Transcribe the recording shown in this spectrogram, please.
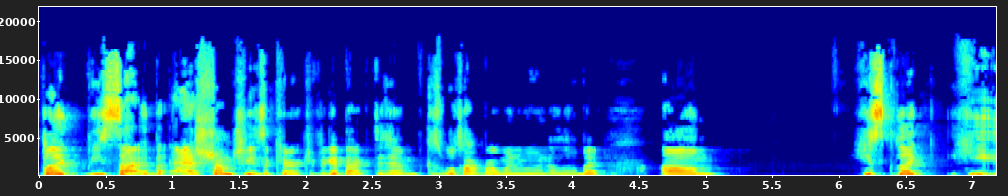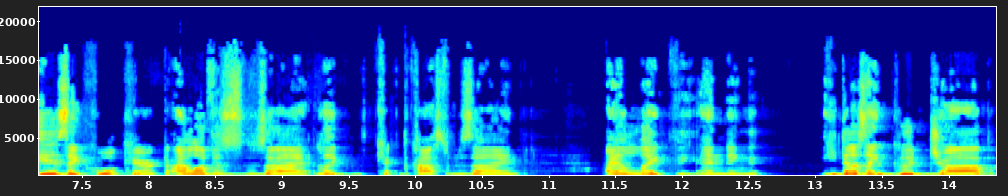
but beside but as Shang Chi as a character, to get back to him because we'll talk about Wenwu in a little bit. Um, he's like he is a cool character. I love his design, like the costume design. I like the ending. He does a good job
